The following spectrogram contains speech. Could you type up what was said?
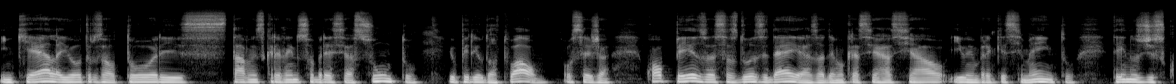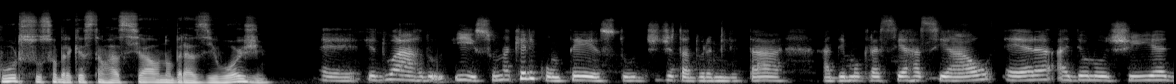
em que ela e outros autores estavam escrevendo sobre esse assunto e o período atual? Ou seja, qual peso essas duas ideias, a democracia racial e o embranquecimento, têm nos discursos sobre a questão racial no Brasil hoje? É, Eduardo, isso, naquele contexto de ditadura militar, a democracia racial era a ideologia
